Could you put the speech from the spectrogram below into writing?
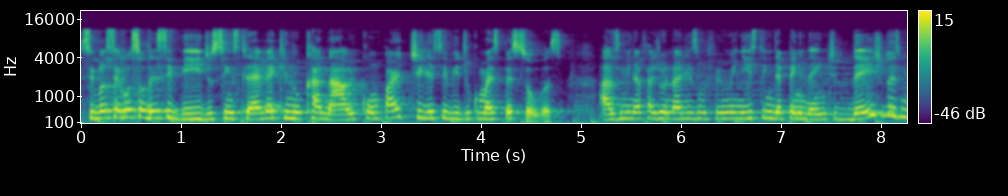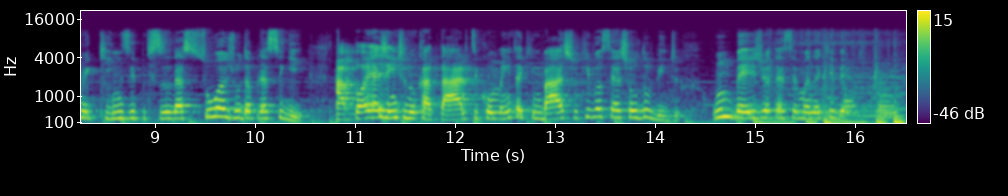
Se você gostou desse vídeo, se inscreve aqui no canal e compartilha esse vídeo com mais pessoas. As Mina faz jornalismo feminista independente desde 2015 e precisa da sua ajuda para seguir. Apoie a gente no Catarse, comenta aqui embaixo o que você achou do vídeo. Um beijo e até semana que vem.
